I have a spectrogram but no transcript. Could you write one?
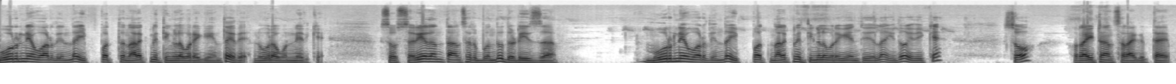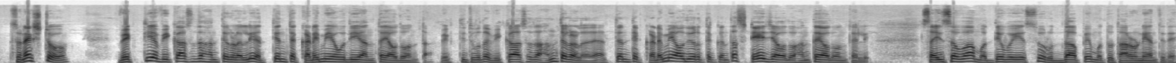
ಮೂರನೇ ವಾರದಿಂದ ಇಪ್ಪತ್ತ ನಾಲ್ಕನೇ ತಿಂಗಳವರೆಗೆ ಅಂತ ಇದೆ, ನೂರ ಒಂದನೇದಕ್ಕೆ. ಸೊ ಸರಿಯಾದಂಥ ಆನ್ಸರ್ ಬಂದು ದಟ್ ಈಸ್ ಮೂರನೇ ವಾರದಿಂದ ಇಪ್ಪತ್ನಾಲ್ಕನೇ ತಿಂಗಳವರೆಗೆ ಅಂತಿದೆಯಲ್ಲ ಇದು ಇದಕ್ಕೆ ಸೊ ರೈಟ್ ಆನ್ಸರ್ ಆಗುತ್ತೆ. ಸೊ ನೆಕ್ಸ್ಟು ವ್ಯಕ್ತಿಯ ವಿಕಾಸದ ಹಂತಗಳಲ್ಲಿ ಅತ್ಯಂತ ಕಡಿಮೆ ಅವಧಿಯ ಹಂತ ಯಾವುದು ಅಂತ? ವ್ಯಕ್ತಿತ್ವದ ವಿಕಾಸದ ಹಂತಗಳಲ್ಲಿ ಅತ್ಯಂತ ಕಡಿಮೆ ಅವಧಿ ಇರತಕ್ಕಂಥ ಸ್ಟೇಜ್ ಯಾವುದು? ಹಂತ ಯಾವುದು ಅಂತ ಇಲ್ಲಿ ಮಧ್ಯ ವಯಸ್ಸು ವೃದ್ಧಾಪ್ಯ ಮತ್ತು ತಾರುಣ್ಯ ಅಂತಿದೆ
